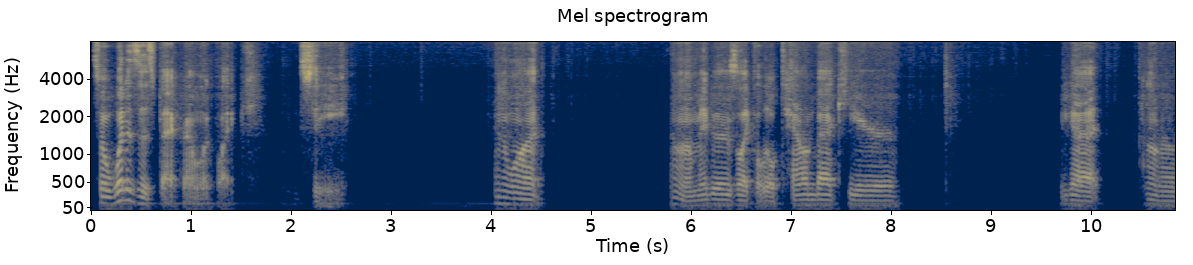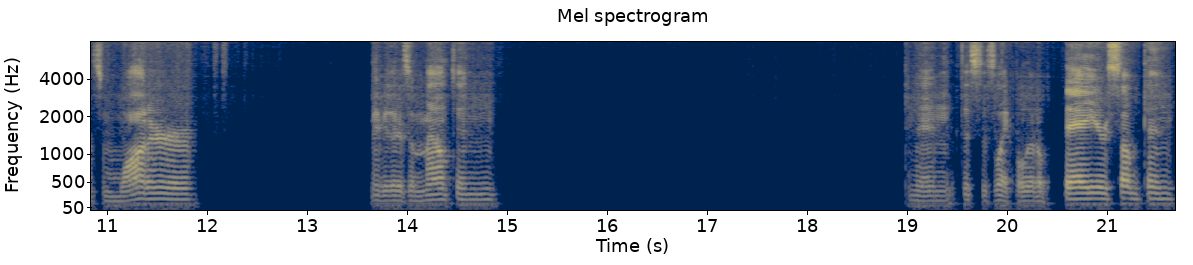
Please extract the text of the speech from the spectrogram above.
So what does this background look like? Let's see. I don't want, I don't know, maybe there's like a little town back here. We got, I don't know, some water. Maybe there's a mountain. And then this is like a little bay or something.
